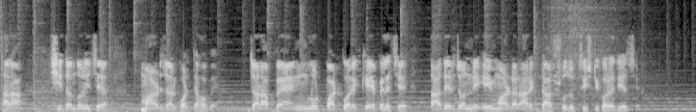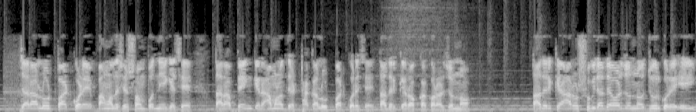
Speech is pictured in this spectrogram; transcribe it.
তারা সিদ্ধান্ত নিচ্ছে মার্জার করতে হবে। যারা ব্যাংক লুটপাট করে খেয়ে ফেলেছে, তাদের জন্য এই মার্ডার আরেকটা সুযোগ সৃষ্টি করে দিয়েছে। যারা লুটপাট করে বাংলাদেশের সম্পদ নিয়ে গেছে, তারা ব্যাংকের আমানতের টাকা লুটপাট করেছে তাদেরকে রক্ষা করার জন্য। তাদেরকে আরও সুবিধা দেওয়ার জন্য জোর করে এই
